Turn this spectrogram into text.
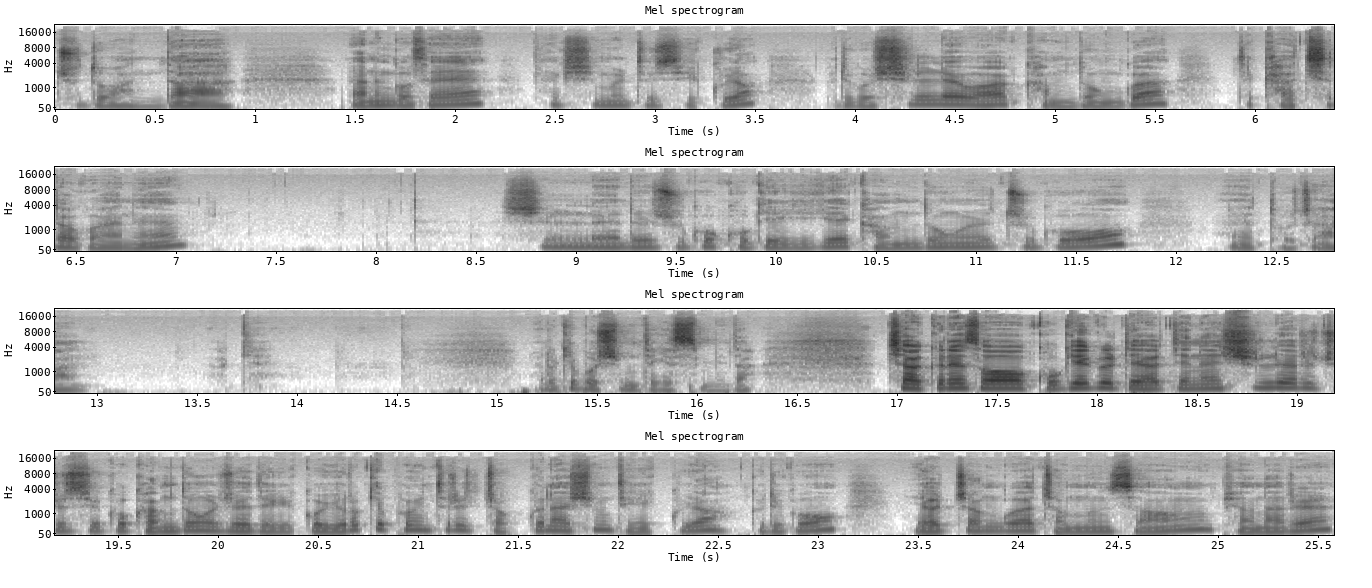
주도한다. 라는 것에 핵심을 둘 수 있고요. 그리고 신뢰와 감동과 가치라고 하는 신뢰를 주고 고객에게 감동을 주고 예, 도전 이렇게 보시면 되겠습니다. 자, 그래서 고객을 대할 때는 신뢰를 줄 수 있고 감동을 줘야 되겠고 이렇게 포인트를 접근하시면 되겠고요. 그리고 열정과 전문성, 변화를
